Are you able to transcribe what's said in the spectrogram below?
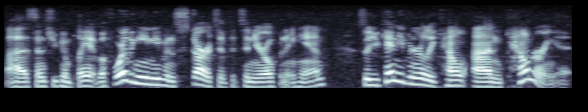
uh, since you can play it before the game even starts if it's in your opening hand. So you can't even really count on countering it.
